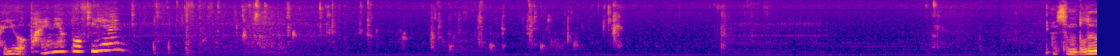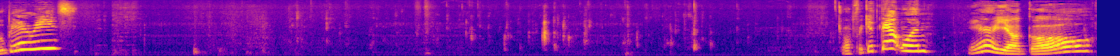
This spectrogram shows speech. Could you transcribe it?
Are you a pineapple fan? Some blueberries? Don't forget that one. There you go.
